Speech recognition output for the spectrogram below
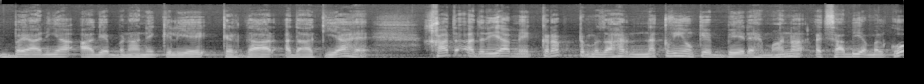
बयानिया आगे बनाने के लिए किरदार अदा किया है। ख़त अदरिया में करप्ट मज़ाहर नकवियों के बेरहमाना एसाबी अमल को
